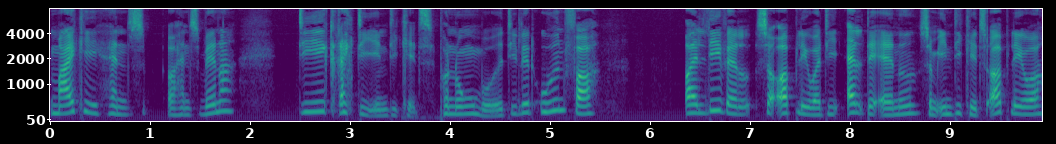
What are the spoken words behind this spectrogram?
Mikey hans, og hans venner, de er ikke rigtig indie kids på nogen måde. De er lidt udenfor, og alligevel så oplever de alt det andet, som indie kids oplever,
